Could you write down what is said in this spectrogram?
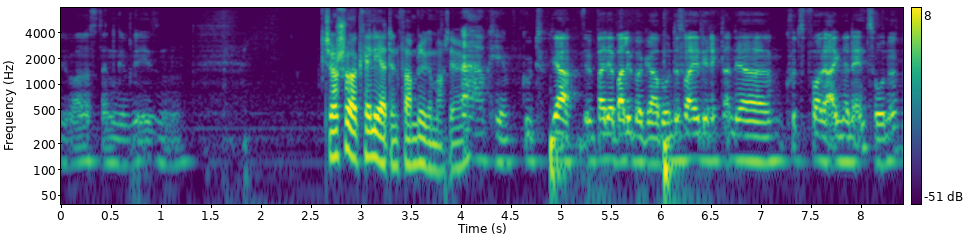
Wie war das denn gewesen? Joshua Kelly hat den Fumble gemacht, ja. Ah, okay, gut. Ja, bei der Ballübergabe. Und das war ja direkt an der, kurz vor der eigenen Endzone.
